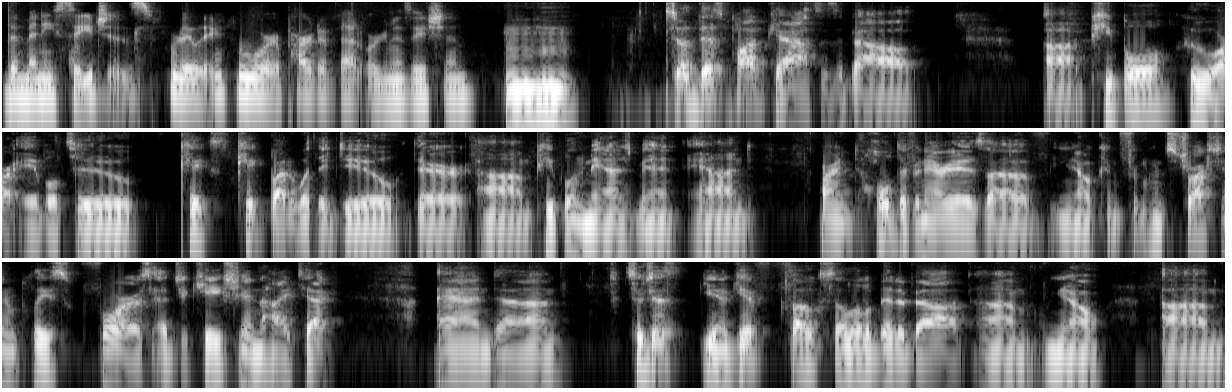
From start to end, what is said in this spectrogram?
the many sages, really, who were a part of that organization. hmm So this podcast is about uh, people who are able to kick butt at what they do. They're um, people in management and are in whole different areas of you know con- construction, police force, education, high tech, and um, so just you know give folks a little bit about um, you know um,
